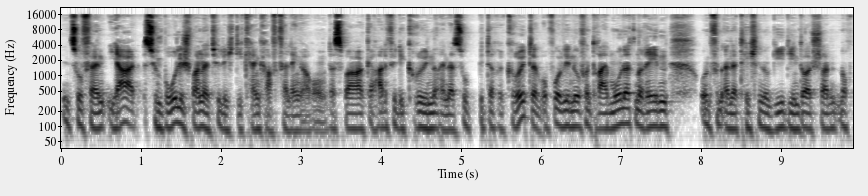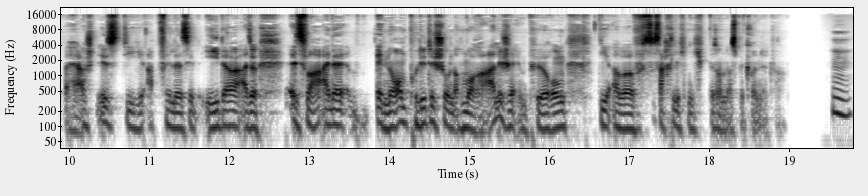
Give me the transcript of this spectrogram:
insofern, ja, symbolisch war natürlich die Kernkraftverlängerung. Das war gerade für die Grünen eine so bittere Kröte, obwohl wir nur von drei Monaten reden und von einer Technologie, die in Deutschland noch beherrscht ist. Die Abfälle sind eh da. Also es war eine enorm politische und auch moralische Empörung, die aber sachlich nicht besonders begründet war. Hm.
